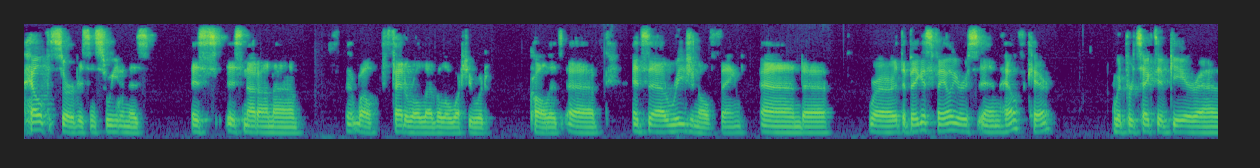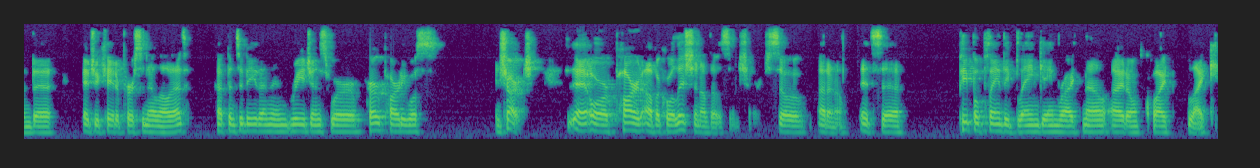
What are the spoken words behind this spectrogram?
health service in Sweden is is is not on a well federal level or what you would call it. Uh, it's a regional thing, and uh, where the biggest failures in healthcare with protective gear and uh, educated personnel all that happened to be then in regions where her party was in charge or part of a coalition of those in charge. So I don't know. It's uh, people playing the blame game right now, I don't quite like.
